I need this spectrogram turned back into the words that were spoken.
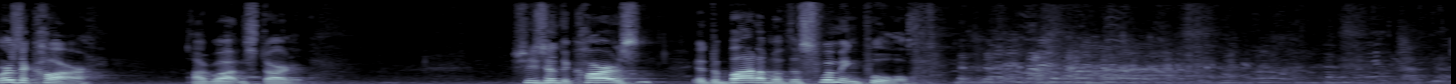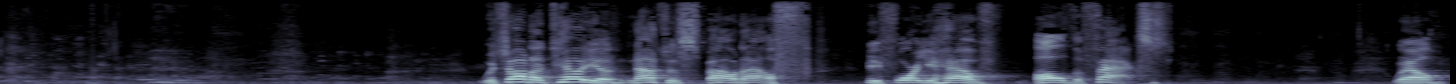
Where's the car? I'll go out and start it. She said, The car's at the bottom of the swimming pool. Which ought to tell you not to spout off before you have all the facts. Well,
